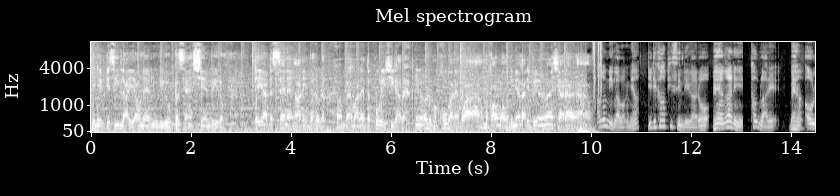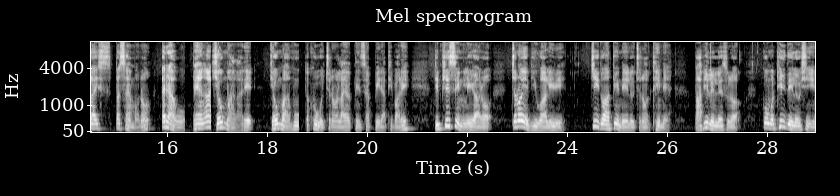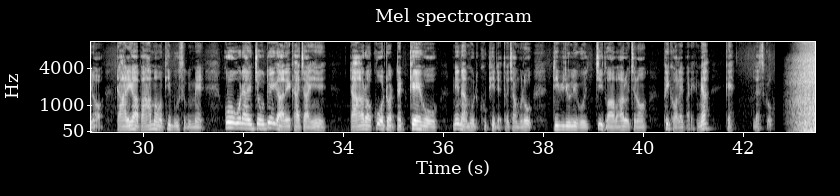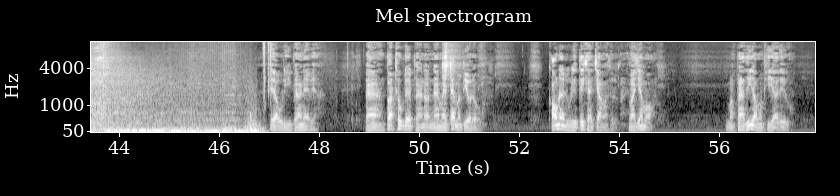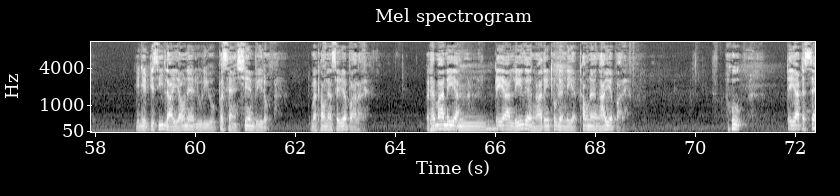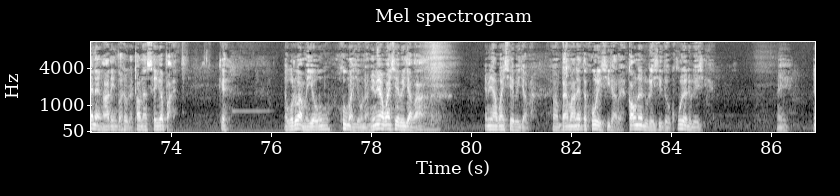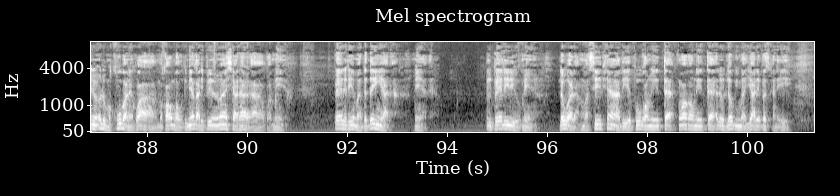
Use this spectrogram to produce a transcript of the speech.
ဒီနေ့ပစ္စည်းလာရောင်းတဲ့လူတွေကိုပတ်စံရှင်းပြီးတော့135တိန်းသွားထုတ်တယ်ဟောဘယ်မှာလဲတခိုးတွေရှိတာပဲမင်းတို့အဲ့လိုမခိုးပါနဲ့ကွာမကောင်းပါဘူးသူများကဒီပြင်ပန်းရှာထားတာအားလုံးမင်္ဂလာပါခင်ဗျာဒီတစ်ခါဖြစ်စဉ်လေးကတော့ဘန်ကနေထောက်လာတဲ့ဘန်အောက်လိုက်ပတ်စံပေါ့နော်အဲ့ဒါကိုဘန်ကရုံမာလာတဲ့ရုံမာမှုတစ်ခုကိုကျွန်တော်လာရောက်တင်ဆက်ပေးတာဖြစ်ပါတယ်ဒီဖြစ်စဉ်လေးကတော့ကျွန်တော်ရဲ့ viewer လေးတွေကြည်သွားတင်တယ်လို့ကျွန်တော်ထင်တယ်ဘာဖြစ်လဲလဲဆိုတော့ကိုမထိသေးလို့ရှိရင်တော့ ဒါတွေကဘာမှမဖြစ်ဘူးဆိုပေမဲ့ကိုကိုယ်တိုင်ကြုံတွေ့ကြတဲ့ခါကျရင်ဒါကတော့ကိုယ့်အတွက်တကယ်ကိုနစ်နာမှုတစ်ခုဖြစ်တဲ့အတွက်ကြောင့်မလို့ဒီဗီဒီယိုလေးကိုကြည့်သွားပါလို့ကျွန်တော်ဖိတ်ခေါ်လိုက်ပါတယ်ခင်ဗျာကဲ let's go တရားဦးဒီဘန်နဲ့ဗျာဘန်သွားထုတ်တဲ့ဘန်တော့နာမည်တက်မပြောတော့ဘူးကောင်းတဲ့လူတွေတိတ်ခါကြမှာဆိုတော့ဒီမှာကျမ်းပါဦးဒီမှာဗန်သီးတော်မဖြစ်ရသေးဘူး ဒီနေ့ပစ္စည်းလာရောင်းတဲ့လူတွေကိုပတ်စံရှင်းပြီးတော့ဒီမှာထောင်တန်10ရွက်ပါလာတယ်ပထမနေ့က145တိန်းထုတ်တဲ့နေ့ကထောင်တန်9ရွက်ပါတယ်အခု135တိန်းသွားထုတ်တာထောင်တန်10ရွက်ပါတယ်ကဲငါတို့ကမယုံခုမှယုံတာမြင်မြဝိုင်းရှဲပေးကြပါမြင်မြဝိုင်းရှဲပေးကြပါဟောဘယ်မှာလဲတခိုးတွေရှိတာပဲကောင်းတဲ့လူတွေရှိသူခိုးတဲ့လူတွေရှိတယ်အေး မင်းတို့အဲ့လိုမခိုးပါနဲ့ကွာမကောင်းပါဘူးသူများကဒီပြင်ပန်းရှာထားတာကွာမင်းပဲတဲ့ထဲမှာတသိမ့်ရတာမင်းရတယ်အဲ့ပဲလေးတွေကိုမင်းလောက်ရတာဟိုမှာဆေးဖြန့်ရသေးပိုးကောင်းတွေတက်မွားကောင်းတွေတက်အဲ့လိုလောက်ပြီးမှရတဲ့ပတ်စံတွေ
